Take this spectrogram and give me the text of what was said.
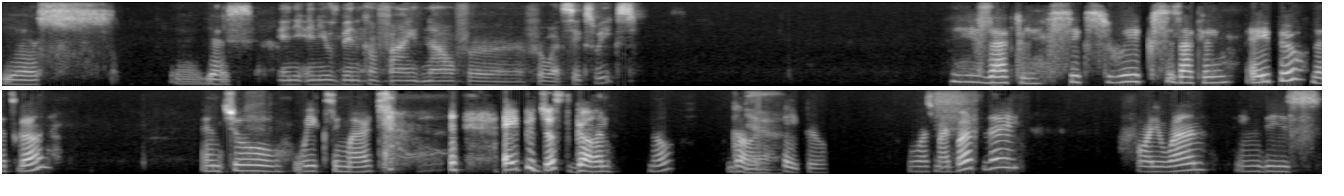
Yes, uh, yes, And and you've been confined now for for what, six weeks? exactly. Six weeks, exactly. April, that's gone, and two weeks in March. April just gone, no, gone. Yeah. April was my birthday, 41 in this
